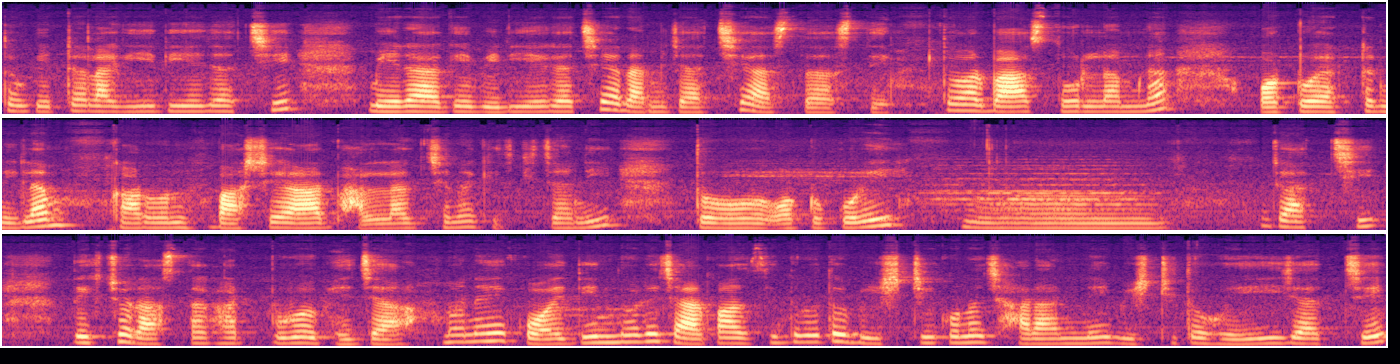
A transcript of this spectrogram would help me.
তো গেটটা লাগিয়ে দিয়ে যাচ্ছি। মেয়েরা আগে বেরিয়ে গেছে আর আমি যাচ্ছি আস্তে আস্তে। তো আর বাস ধরলাম না, অটো একটা নিলাম, কারণ বাসে আর ভালো লাগছে না কিছু জানি। তো অটো করেই যাচ্ছি। দেখছ রাস্তাঘাট পুরো ভেজা। মানে কয়দিন ধরে, চার পাঁচ দিন ধরে তো বৃষ্টির কোনো ছাড়ার নেই, বৃষ্টি তো হয়েই যাচ্ছে।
